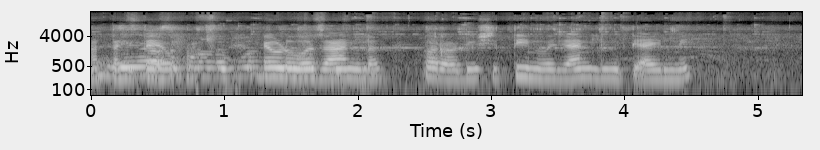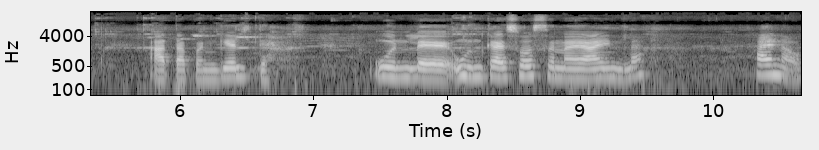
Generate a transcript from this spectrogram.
आता इथे एव- एवढं वजन आणलं. परवा दिवशी तीन वजे आणली होती आईंनी. आता पण गेलत्या. ऊन लय ऊन काय सोसं नाही आईनला. हाय ना हो?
